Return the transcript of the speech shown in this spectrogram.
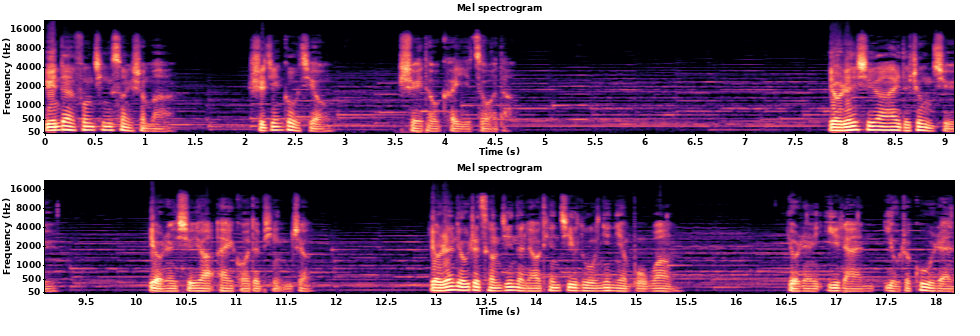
云淡风轻算什么？时间够久，谁都可以做到。”有人需要爱的证据，有人需要爱过的凭证，有人留着曾经的聊天记录念念不忘。有人依然有着故人，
